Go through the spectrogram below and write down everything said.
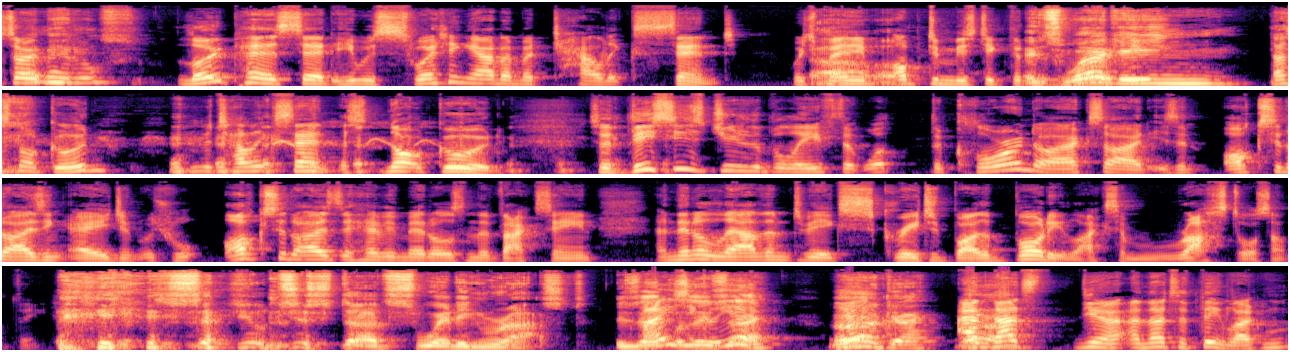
So No medals. Lopez said he was sweating out a metallic scent, which made him Oh. optimistic that it It's was working. working. That's not good. Metallic scent. That's not good. So this is due to the belief that what the chlorine dioxide is an oxidizing agent, which will oxidize the heavy metals in the vaccine and then allow them to be excreted by the body, like some rust or something. so you'll just start sweating rust. Is that Basically, what they say? Yeah. Oh, okay. And right. that's you know, and that's the thing. Like right.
